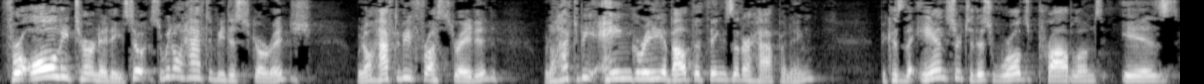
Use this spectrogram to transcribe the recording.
for all eternity. So, so we don't have to be discouraged. We don't have to be frustrated. We don't have to be angry about the things that are happening because the answer to this world's problems is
